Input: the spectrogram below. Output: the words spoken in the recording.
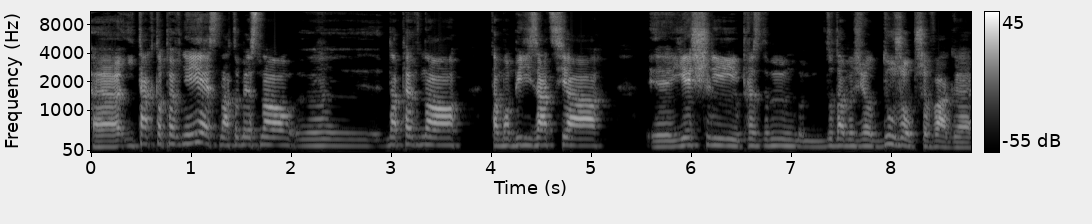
E, I tak to pewnie jest, natomiast no, na pewno ta mobilizacja, jeśli prezydent Duda będzie miał dużą przewagę,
